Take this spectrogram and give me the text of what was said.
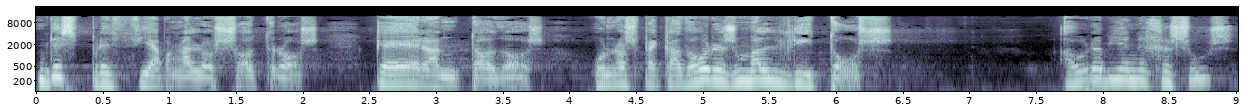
despreciaban a los otros, que eran todos unos pecadores malditos. Ahora viene Jesús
